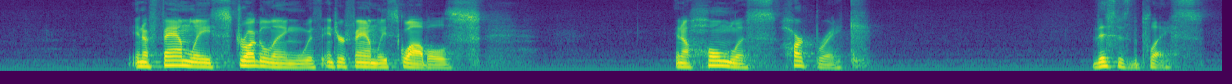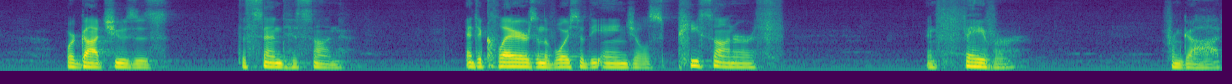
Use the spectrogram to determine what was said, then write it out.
in a family struggling with interfamily squabbles, in a homeless heartbreak. This is the place where God chooses to send his son and declares in the voice of the angels peace on earth and favor from God.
